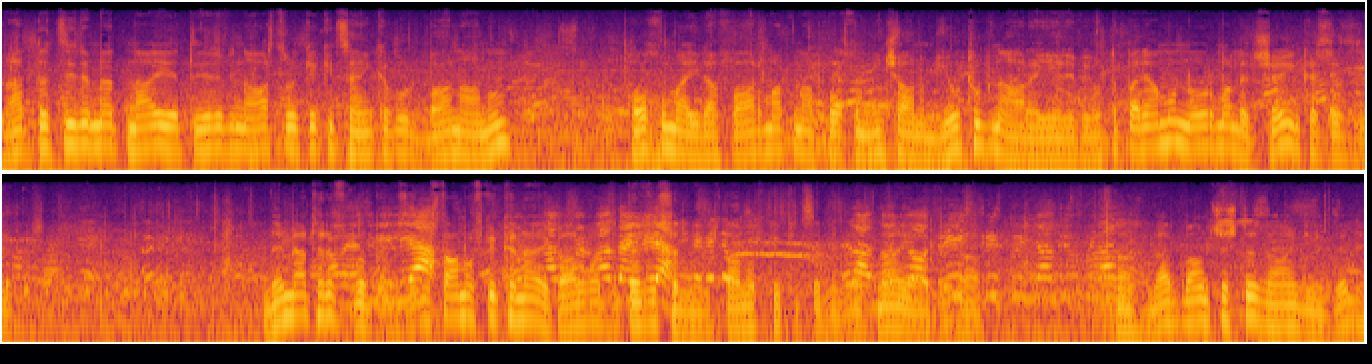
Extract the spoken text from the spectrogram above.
Մատած իրը մատ նայ այդ երևի նաստրոյկից այնքը որ բան անում փոխում է իր ֆորմատն է փոխում ինչ անում YouTube-ն արա երևի որտե պարյամո նորմալ է չէ ինքս էս Դե մի հատ հրվ ստանովկի քնայի կարող է տեղից լինի ստանովկից լինի մատ նայ ատը հա դա բան ճիշտ է զանգին էլի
